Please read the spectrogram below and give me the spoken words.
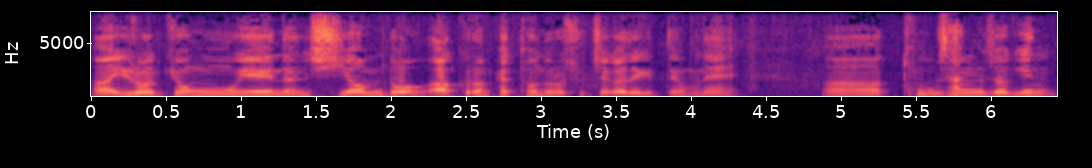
아, 이럴 경우에는 시험도 아, 그런 패턴으로 출제가 되기 때문에 어, 통상적인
